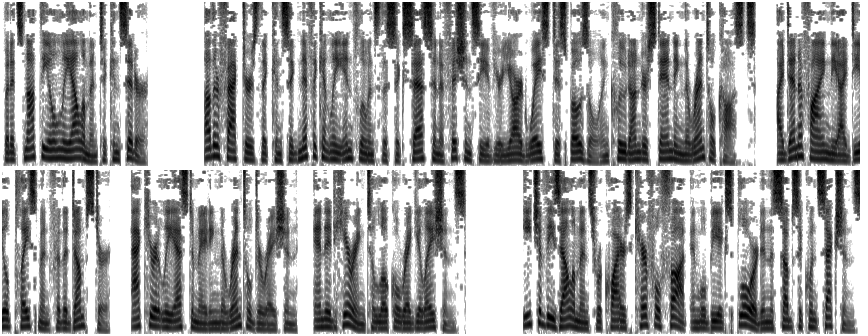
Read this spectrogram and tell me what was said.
but it's not the only element to consider. Other factors that can significantly influence the success and efficiency of your yard waste disposal include understanding the rental costs, identifying the ideal placement for the dumpster, accurately estimating the rental duration, and adhering to local regulations. Each of these elements requires careful thought and will be explored in the subsequent sections.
